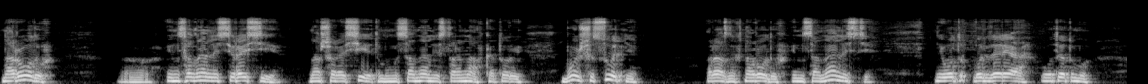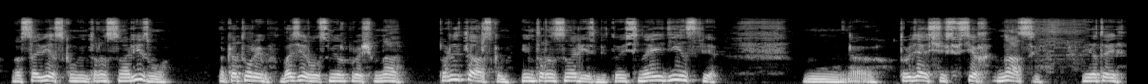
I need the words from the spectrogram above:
народов э, и национальности России. Наша Россия – это национальная страна, в которой больше сотни разных народов и национальностей. И вот благодаря вот этому советскому интернационализму, который базировался, между прочим, на пролетарском интернационализме, то есть на единстве э, трудящихся всех наций и этой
